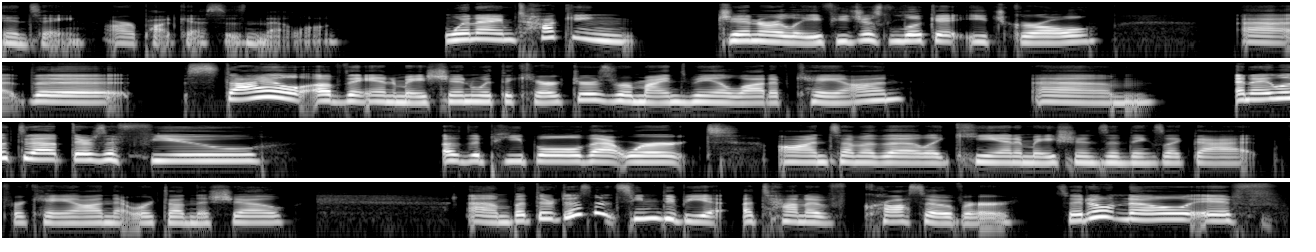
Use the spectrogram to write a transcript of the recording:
insane. Our podcast isn't that long. When I'm talking generally, if you just look at each girl, uh, the style of the animation with the characters reminds me a lot of K-On! Um, and I looked it up. There's a few of the people that worked on some of the like key animations and things like that for K-On! that worked on the show. Um, but there doesn't seem to be a, a ton of crossover. So I don't know if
